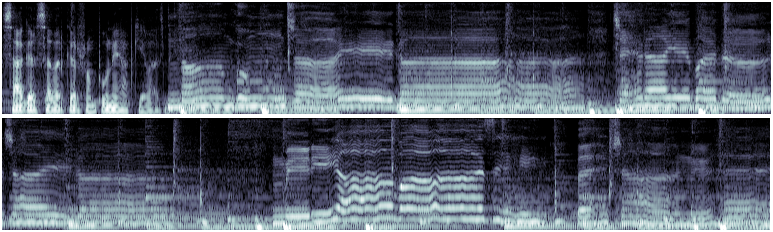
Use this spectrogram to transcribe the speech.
सागर सवरकर फ्रॉम पुणे आपकी आवाज़ में। नाम गुम जाएगा बदल जाएगा। मेरी आवाज़ ही पहचान है।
